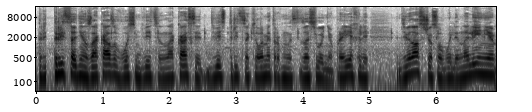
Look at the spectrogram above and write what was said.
Три- 31 заказов, 8200 на кассе, 230 километров мы за сегодня проехали. 12 часов были на линии.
